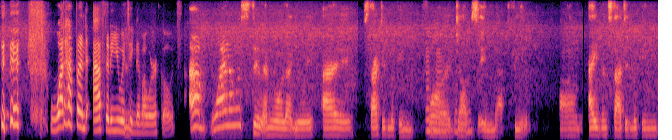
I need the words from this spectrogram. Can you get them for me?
what happened after the UWI thing never work out Um, while I was still enrolled at UA, I started looking for Mhm, mhm. jobs in that field. Um, I even started looking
